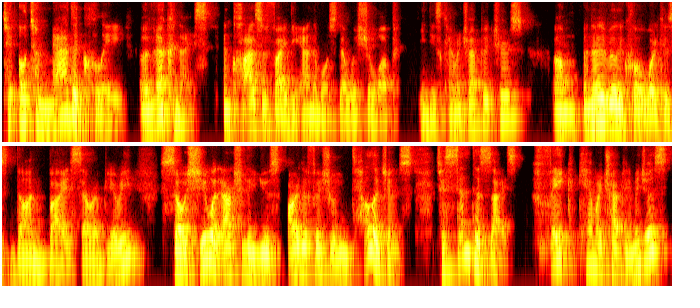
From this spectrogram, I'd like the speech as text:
to automatically uh, recognize and classify the animals that will show up in these camera trap pictures. Um, another really cool work is done by Sarah Beery. So she would actually use artificial intelligence to synthesize fake camera trap images.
